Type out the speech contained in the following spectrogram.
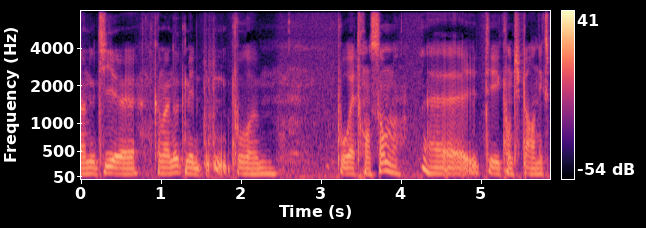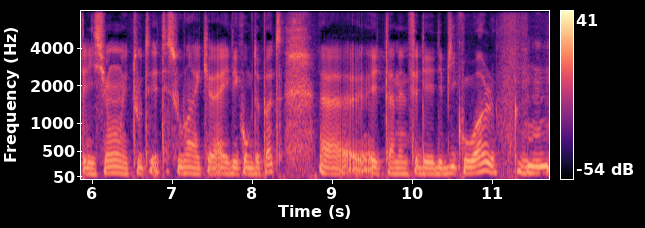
c'est un outil euh, comme un autre, mais pour, euh, pour être ensemble. Euh, es, quand tu pars en expédition et tout, tu es, souvent avec, avec, des groupes de potes. et tu as même fait des, des big walls, comme, mm.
